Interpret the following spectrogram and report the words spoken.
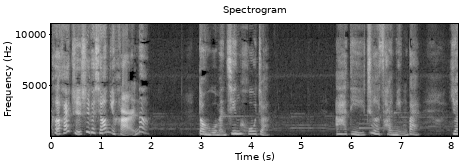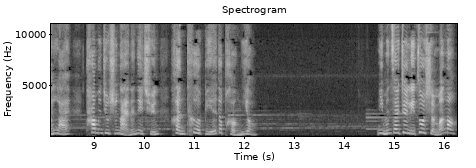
可还只是个小女孩呢。动物们惊呼着。阿弟这才明白，原来他们就是奶奶那群很特别的朋友。你们在这里做什么呢？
